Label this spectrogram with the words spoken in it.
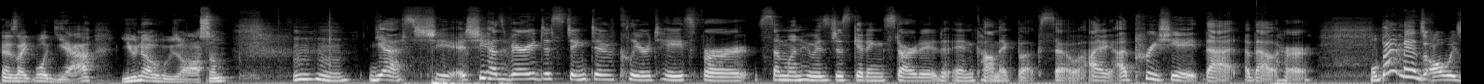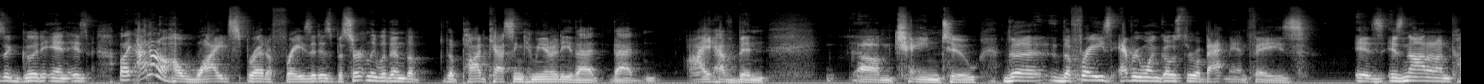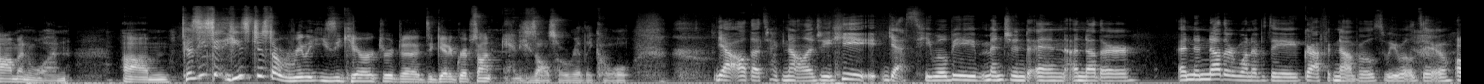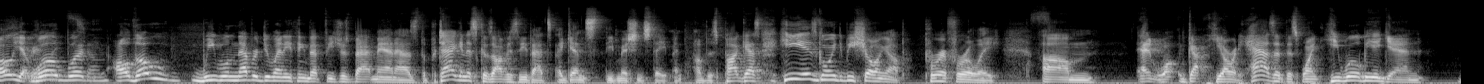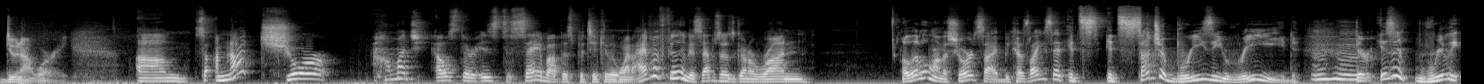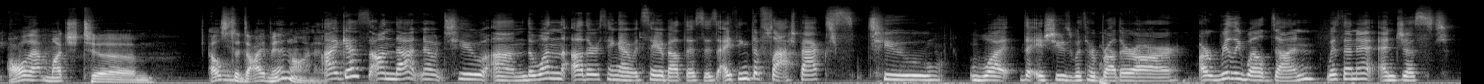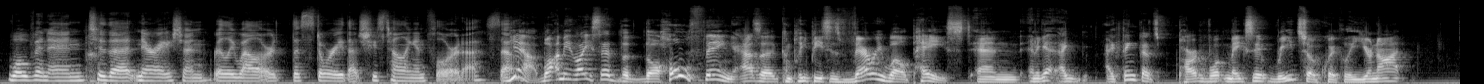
And it's like, well, yeah, you know who's awesome. Mm-hmm. Yes, she she has very distinctive, clear taste for someone who is just getting started in comic books. So I appreciate that about her. Well, Batman's always a good in is like I don't know how widespread a phrase it is, but certainly within the the podcasting community that that I have been um, chained to the the phrase "everyone goes through a Batman phase" is is not an uncommon one because he's he's just a really easy character to to get a grips on, and he's also really cool. Yeah, all that technology. He yes, he will be mentioned in another in another one of the graphic novels we will do. Oh yeah, well, but, although we will never do anything that features Batman as the protagonist, because obviously that's against the mission statement of this podcast, he is going to be showing up peripherally, um, and well, got, he already has at this point. He will be again. Do not worry. Um, so I'm not sure how much else there is to say about this particular one. I have a feeling this episode is going to run a little on the short side because like i said it's it's such a breezy read. There isn't really all that much to um, else to dive in on it. I guess on that note too, um, the one other thing I would say about this is I think the flashbacks to what the issues with her brother are are really well done within it and just woven into the narration really well or the story that she's telling in Florida. So yeah well i mean like i said the the whole thing as a complete piece is very well paced and and again i i think that's part of what makes it read so quickly you're not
